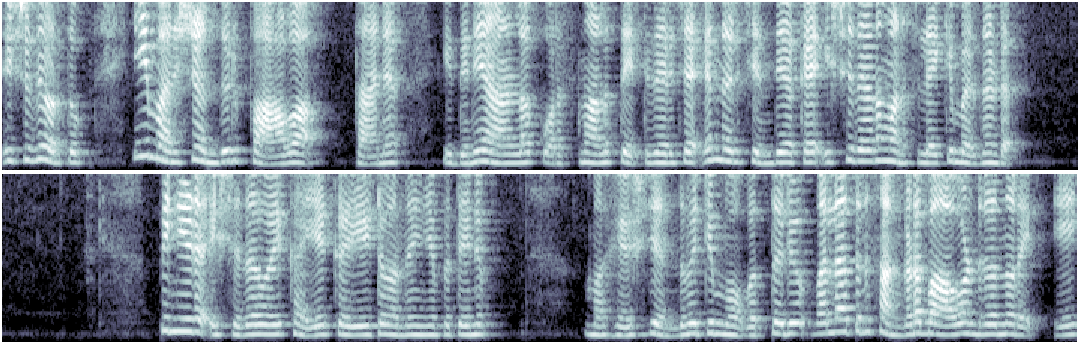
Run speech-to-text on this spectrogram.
ഇഷിത ഓർത്തു ഈ മനുഷ്യൻ എന്തൊരു പാവ. താന് ഇതിനെയാണല്ലോ കുറച്ച് നാൾ തെറ്റിദ്ധരിച്ച എന്നൊരു ചിന്തയൊക്കെ ഇഷിതയുടെ മനസ്സിലേക്കും വരുന്നുണ്ട്. പിന്നീട് ഇഷിത പോയി കയ്യെ കഴുകിയിട്ട് വന്നു കഴിഞ്ഞപ്പോഴത്തേനും മഹേഷ് എന്ത് പറ്റി? മുഖത്തൊരു വല്ലാത്തൊരു സങ്കട ഭാവം ഉണ്ടല്ലോ പറയും. ഏ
